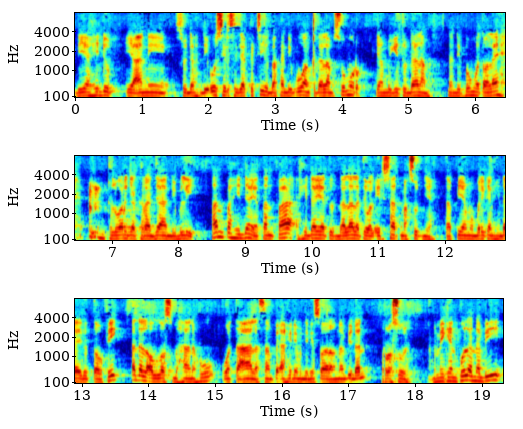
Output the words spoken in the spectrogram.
dia hidup yakni sudah diusir sejak kecil bahkan dibuang ke dalam sumur yang begitu dalam dan dipungut oleh keluarga kerajaan dibeli tanpa hidayah tanpa hidayah itu dalalati wal irsyad maksudnya. Tapi yang memberikan hidayah itu taufik adalah Allah Subhanahu wa taala sampai akhirnya menjadi seorang nabi dan rasul. Demikian pula Nabi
